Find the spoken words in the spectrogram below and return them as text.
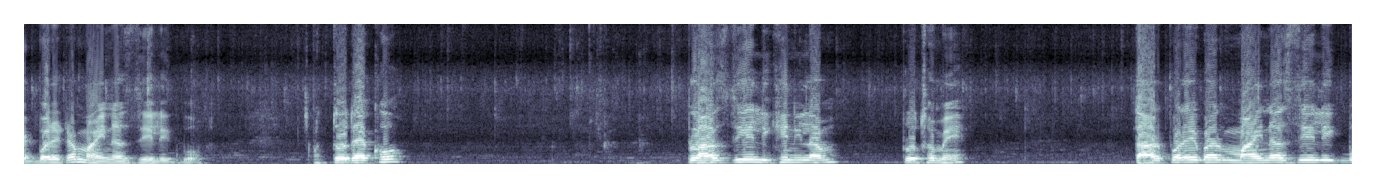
একবার এটা মাইনাস দিয়ে লিখব। তো দেখো প্লাস দিয়ে লিখে নিলাম প্রথমে, তারপরে এবার মাইনাস দিয়ে লিখব।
